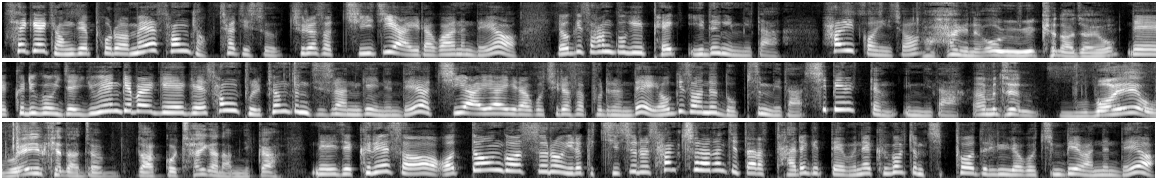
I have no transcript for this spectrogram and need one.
세계 경제 포럼의 성격차 지수, 줄여서 GGI라고 하는데요. 여기서 한국이 102등입니다. 하위권이죠. 아, 하위네. 어, 왜 이렇게 낮아요? 네. 그리고 이제 유엔 개발 계획의 성불평등 지수라는 게 있는데요. GII라고 줄여서 부르는데 여기서는 높습니다. 11등입니다. 아무튼 뭐예요? 왜 이렇게 낮아, 낮고 차이가 납니까? 네. 이제 그래서 어떤 것으로 이렇게 지수를 산출하는지 따라 다르기 때문에 그걸 좀 짚어 드리려고 준비해 왔는데요.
